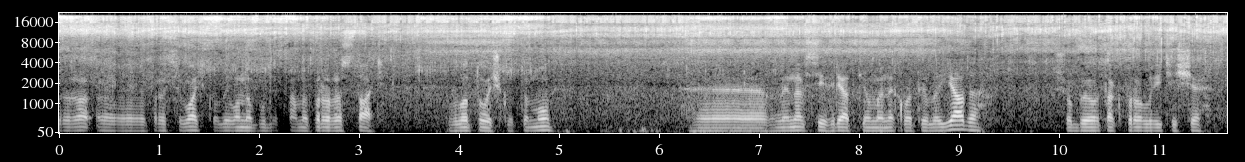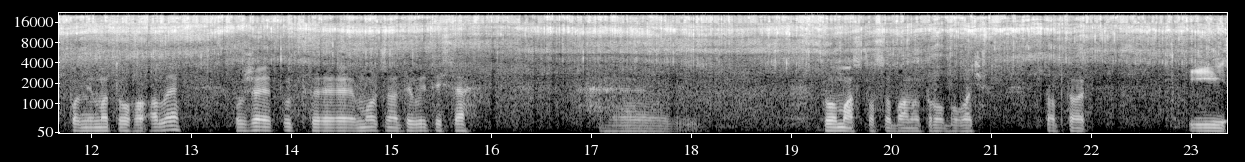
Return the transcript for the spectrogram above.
е, працювати, коли воно буде саме проростати в лоточку. Тому не на всі грядки у мене хватило яда, щоб отак пролити ще помімо того. Але вже тут е, можна дивитися е, двома способами пробувати. Тобто і,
